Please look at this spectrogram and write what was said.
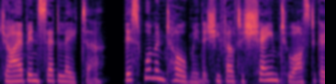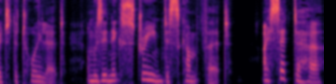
Jayaben said later, This woman told me that she felt ashamed to ask to go to the toilet and was in extreme discomfort. I said to her,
